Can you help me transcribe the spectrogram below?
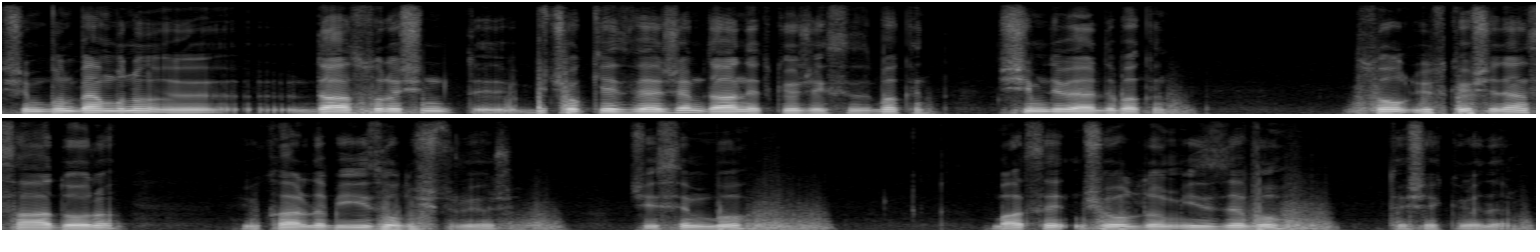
Şimdi bunu, ben bunu e, daha sonra şimdi e, birçok kez vereceğim. Daha net göreceksiniz. Bakın. Şimdi verdi bakın. Sol üst köşeden sağa doğru yukarıda bir iz oluşturuyor. Cisim bu. Bahsetmiş olduğum iz de bu. Teşekkür ederim.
